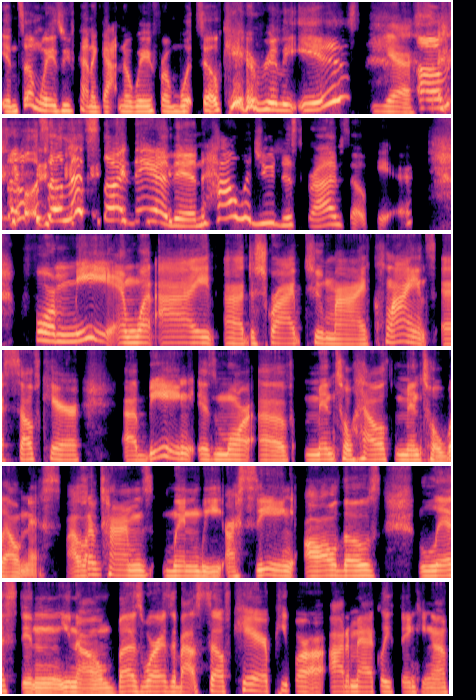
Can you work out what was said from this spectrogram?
in some ways we've kind of gotten away from what self care really is. Yes. Um, so, so let's start there then. How would you describe self care? For me and what I uh, describe to my clients as self care uh, being is more of mental health, mental wellness. A lot of times when we are seeing all those lists and, you know, buzzwords about self care, people are automatically thinking of,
